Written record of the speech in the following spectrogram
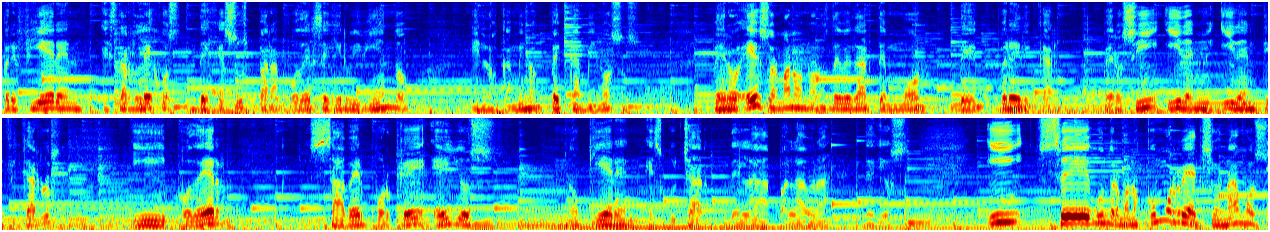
prefieren estar lejos de Jesús para poder seguir viviendo en los caminos pecaminosos. Pero eso, hermanos, no nos debe dar temor de predicar pero sí identificarlos y poder saber por qué ellos no quieren escuchar de la palabra de Dios. Y segundo, hermanos, ¿cómo reaccionamos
